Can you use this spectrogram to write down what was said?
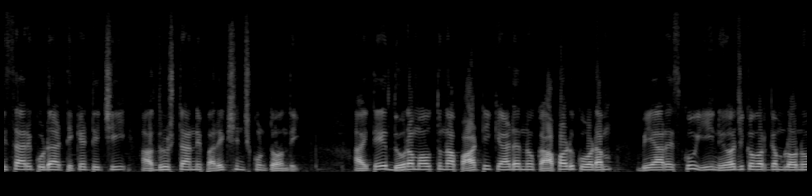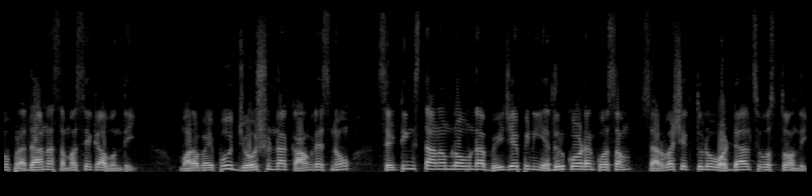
ఈసారి కూడా టికెట్ ఇచ్చి అదృష్టాన్ని పరీక్షించుకుంటోంది. అయితే దూరమవుతున్న పార్టీ క్యాడర్ను కాపాడుకోవడం బీఆర్ఎస్కు ఈ నియోజకవర్గంలోనూ ప్రధాన సమస్యగా ఉంది. మరోవైపు జోషున్న కాంగ్రెస్ను సెట్టింగ్ స్థానంలో ఉన్న బీజేపీని ఎదుర్కోవడం కోసం సర్వశక్తులు ఒడ్డాల్సి వస్తోంది.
